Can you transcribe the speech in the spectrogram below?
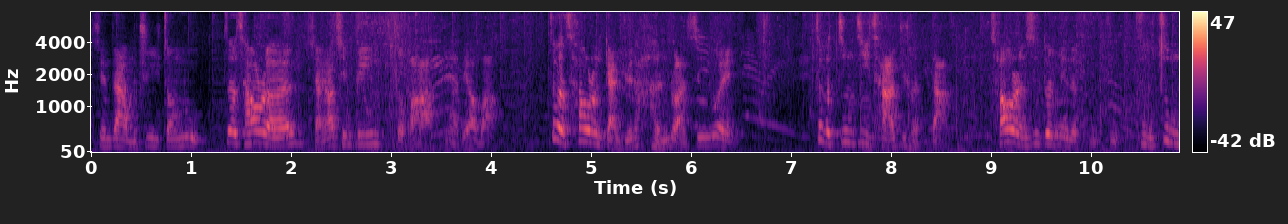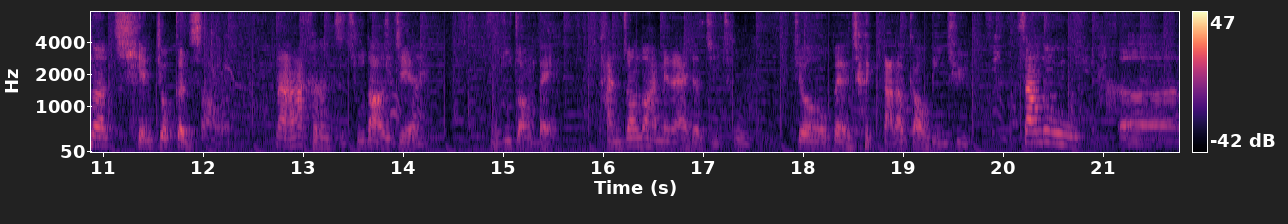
现在我们去中路，这超人想要清兵，就把他秒掉吧。这个超人感觉他很软，是因为这个经济差距很大。超人是对面的辅助，辅助呢钱就更少了。那他可能只出到一件辅助装备，坦装都还没来得及出，就被人家打到高地去。上路，呃。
